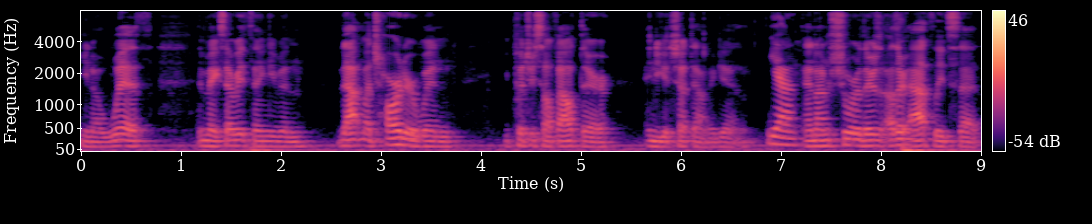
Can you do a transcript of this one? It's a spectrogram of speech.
you know, with, it makes everything even that much harder when you put yourself out there and you get shut down again. Yeah. And I'm sure there's other athletes that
